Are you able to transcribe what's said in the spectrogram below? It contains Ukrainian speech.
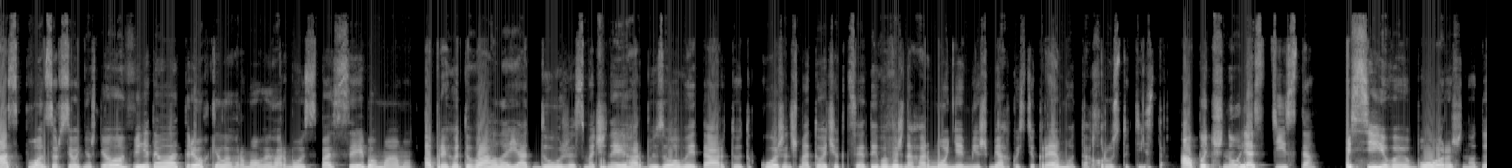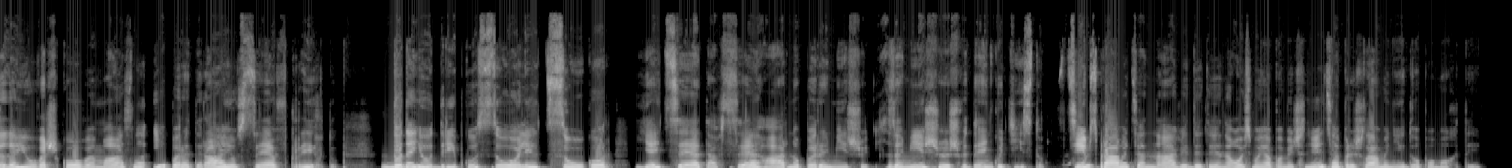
А спонсор сьогоднішнього відео 3-кілограмовий гарбуз. Спасибо, мамо. А приготувала я дуже смачний гарбузовий тарт. Тут кожен шматочок це дивовижна гармонія між м'якостю крему та хрусту тіста. А почну я з тіста. Посіюю борошно, додаю вершкове масло і перетираю все в крихту. Додаю дрібку солі, цукор, яйце та все гарно перемішую і замішую швиденько тісто. З Цим справиться навіть дитина. Ось моя помічниця прийшла мені допомогти.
